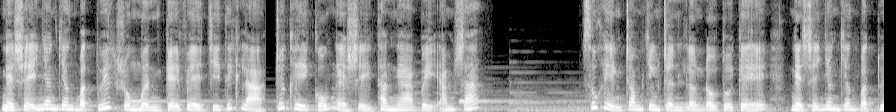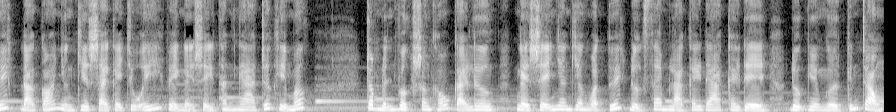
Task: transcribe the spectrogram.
Nghệ sĩ nhân dân Bạch Tuyết rùng mình kể về chi tiết lạ trước khi cố nghệ sĩ Thanh Nga bị ám sát. Xuất hiện trong chương trình lần đầu tôi kể, nghệ sĩ nhân dân Bạch Tuyết đã có những chia sẻ gây chú ý về nghệ sĩ Thanh Nga trước khi mất. Trong lĩnh vực sân khấu cải lương, nghệ sĩ nhân dân Bạch Tuyết được xem là cây đa cây đề, được nhiều người kính trọng.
